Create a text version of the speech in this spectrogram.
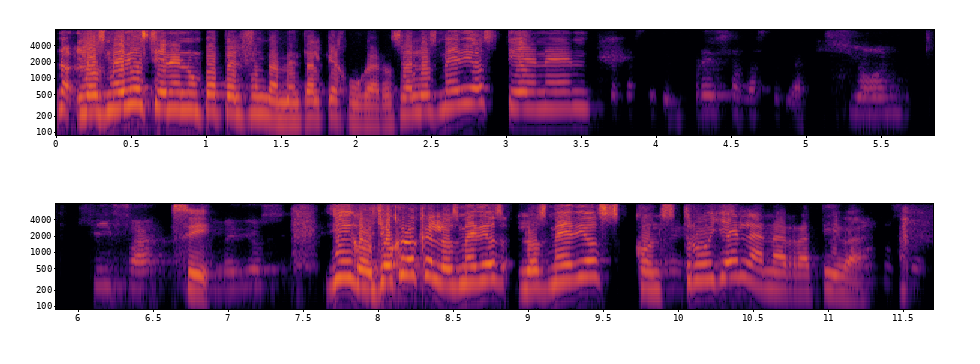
No, los medios tienen un papel fundamental que jugar. O sea, los medios tienen... FIFA, sí. Medios... Digo, yo creo que los medios, los medios construyen la narrativa.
